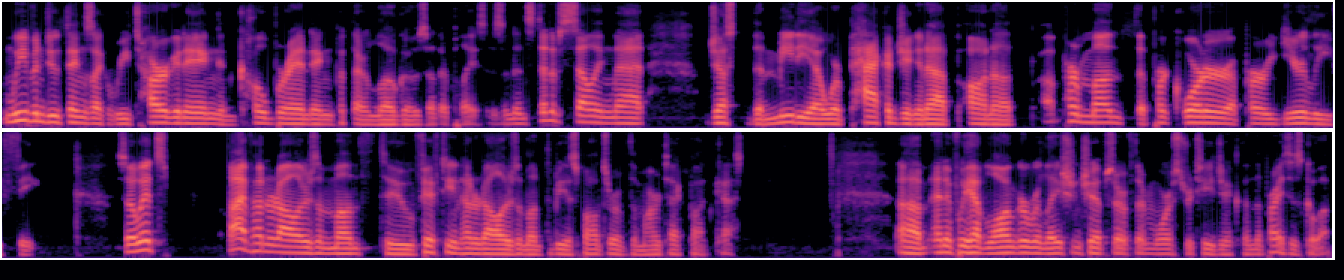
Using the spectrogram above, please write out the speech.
And we even do things like retargeting and co branding, put their logos other places. And instead of selling that just the media, we're packaging it up on a, a per month, a per quarter, a per yearly fee. So it's $500 a month to $1,500 a month to be a sponsor of the Martech podcast. Um, and if we have longer relationships or if they're more strategic, then the prices go up.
